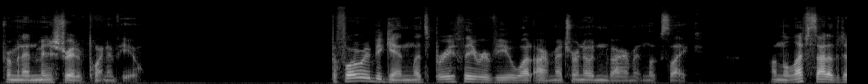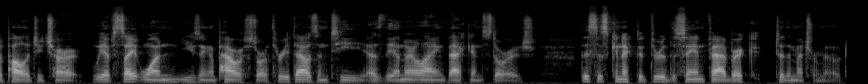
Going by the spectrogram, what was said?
from an administrative point of view. Before we begin, let's briefly review what our Metronode environment looks like. On the left side of the topology chart, we have Site 1 using a PowerStore 3000T as the underlying backend storage. This is connected through the SAN fabric to the Metronode.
